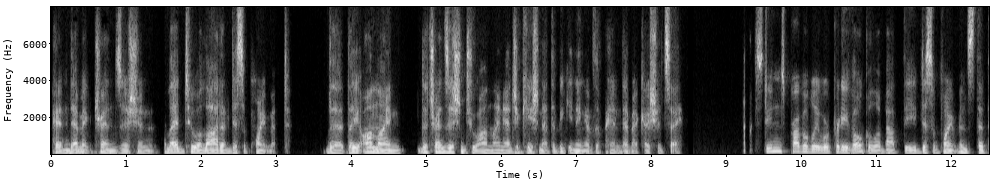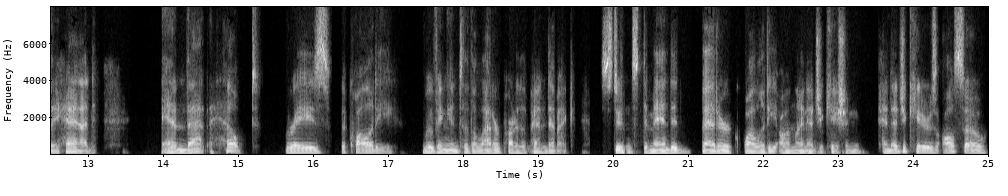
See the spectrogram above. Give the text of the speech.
pandemic transition led to a lot of disappointment. The, the online, the transition to online education at the beginning of the pandemic, I should say. Students probably were pretty vocal about the disappointments that they had. And that helped raise the quality moving into the latter part of the pandemic. Students demanded better quality online education, and educators also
